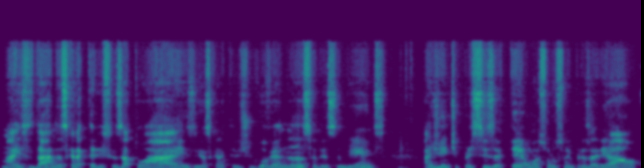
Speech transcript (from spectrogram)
mas dadas as características atuais e as características de governança desses ambientes, a gente precisa ter uma solução empresarial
